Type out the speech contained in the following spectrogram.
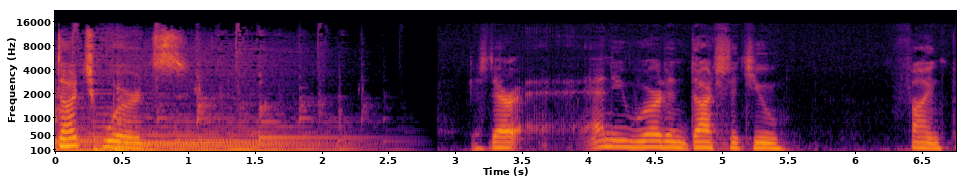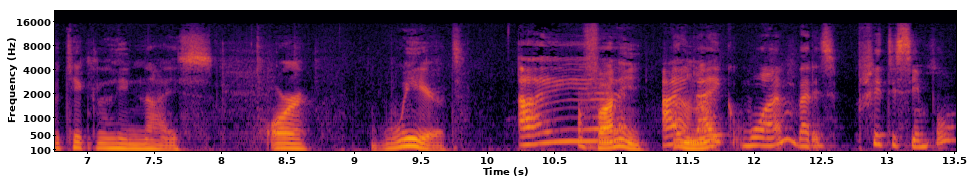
Dutch words. Is there any word in Dutch that you find particularly nice or weird? I Or funny. I I don't know. like one that is pretty simple.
